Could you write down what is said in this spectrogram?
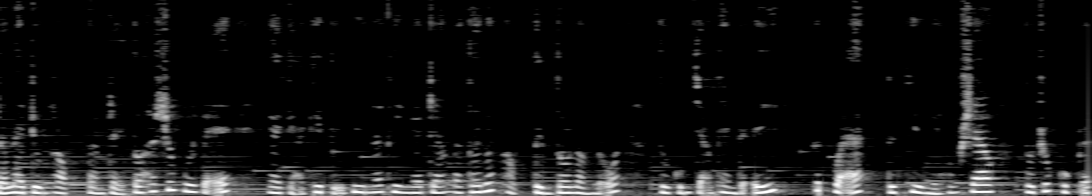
Trở lại trường học, tâm trạng tôi hết sức vui vẻ. Ngay cả khi tiểu viên nói thiên nga trắng đã tới lớp học tìm tôi lần nữa, tôi cũng chẳng thèm để ý. Kết quả, đến chiều ngày hôm sau, tôi rốt cuộc đã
